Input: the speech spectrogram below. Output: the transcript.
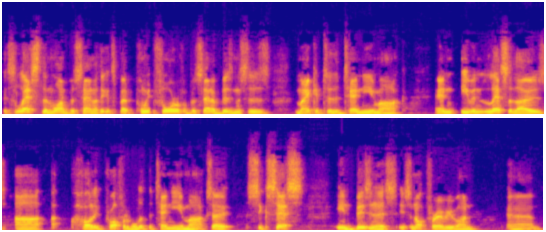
it's less than 1%. I think it's about 0.4 of a percent of businesses make it to the 10 year mark and even less of those are highly profitable at the 10 year mark. So success in business is not for everyone. Um,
